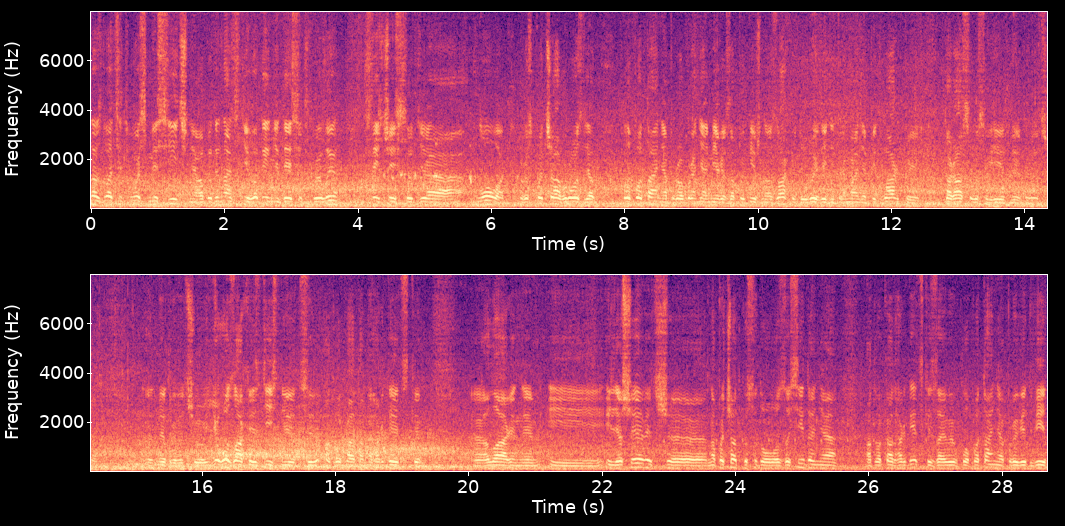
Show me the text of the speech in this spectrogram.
нас 28 січня об 11 годині 10 хвилин слідчий суддя Новак розпочав розгляд клопотання про обрання міри запобіжного заходу у вигляді тримання під вартою Тарасову Сергію Дмитровича. Дмитровичу. Його захист здійснюється адвокатами Гардецьким, е, Лариним і Ілляшевич. Е, На початку судового засідання адвокат Гардецький заявив клопотання про відвід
